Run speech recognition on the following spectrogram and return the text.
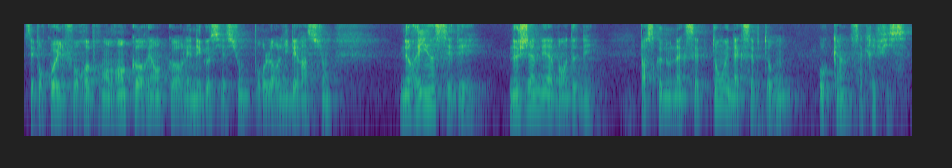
C'est pourquoi il faut reprendre encore et encore les négociations pour leur libération. Ne rien céder, ne jamais abandonner, parce que nous n'acceptons et n'accepterons aucun sacrifice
